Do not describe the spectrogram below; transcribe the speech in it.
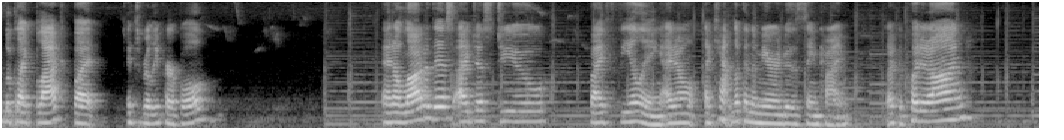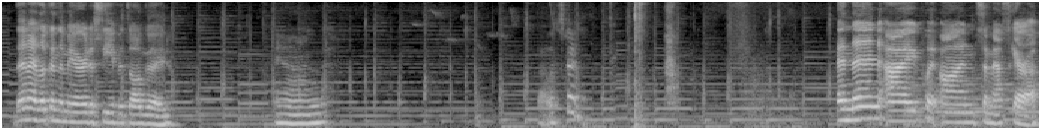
look like black, but it's really purple. And a lot of this I just do by feeling. I don't, I can't look in the mirror and do the same time. So I have to put it on then I look in the mirror to see if it's all good. And that looks good. And then I put on some mascara.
